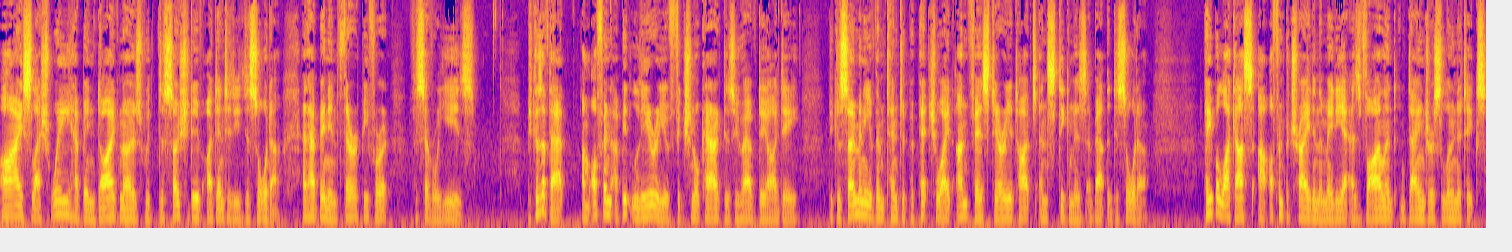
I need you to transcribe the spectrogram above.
I slash we have been diagnosed with dissociative identity disorder and have been in therapy for it for several years. Because of that, I'm often a bit leery of fictional characters who have DID, because so many of them tend to perpetuate unfair stereotypes and stigmas about the disorder. People like us are often portrayed in the media as violent, dangerous lunatics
